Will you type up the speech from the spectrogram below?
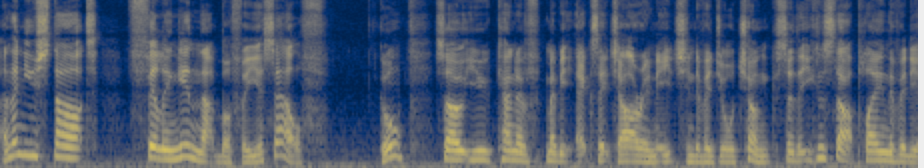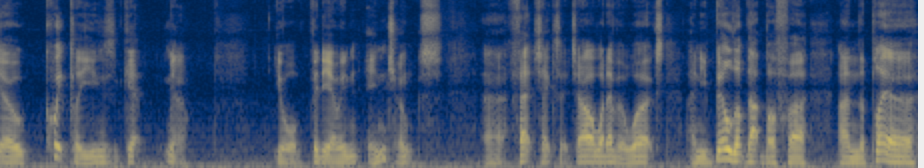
and then you start filling in that buffer yourself. Cool. So you kind of maybe XHR in each individual chunk so that you can start playing the video quickly. You can get, you know, your video in, in chunks, uh, fetch, XHR, whatever works, and you build up that buffer and the player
